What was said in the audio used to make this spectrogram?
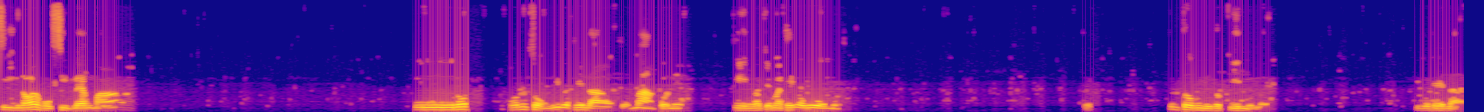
สี่ร้อยหกสิบแรงม้า คือรถขนส่งที่ประเทศลาวส่วนมากคนเนี่ยจีนเขาจะมาเทคโอเวอร์หมด ขึ้นตรงอยู่กับจีนหมดเลย ที่ประเทศลาว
